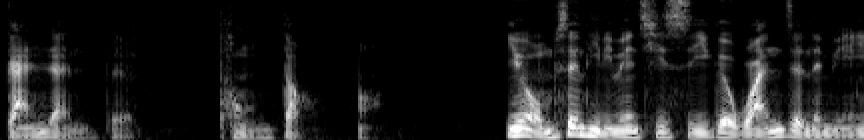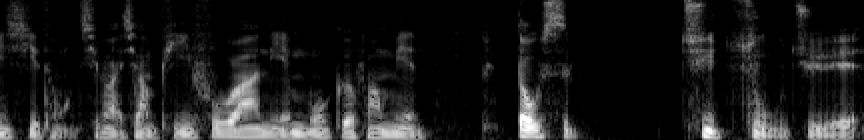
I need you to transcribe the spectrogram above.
感染的通道啊。因为我们身体里面其实一个完整的免疫系统，起码像皮肤啊、黏膜各方面，都是去阻绝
